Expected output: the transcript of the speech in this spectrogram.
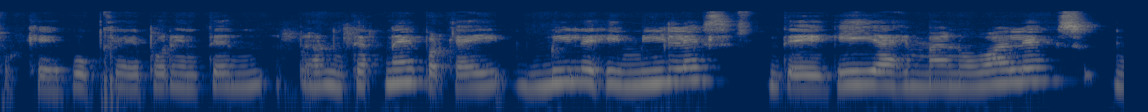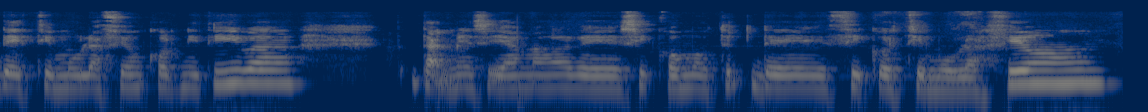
pues que busque por, internet porque hay miles y miles de guías y manuales de estimulación cognitiva, también se llama de, de psicoestimulación,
